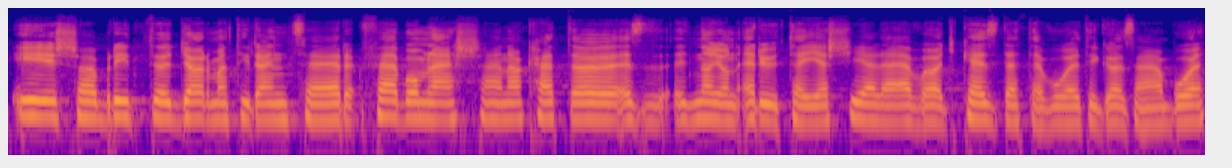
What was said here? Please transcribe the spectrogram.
és a brit gyarmati rendszer felbomlásának, hát ez egy nagyon erőteljes jele, vagy kezdete volt igazából.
